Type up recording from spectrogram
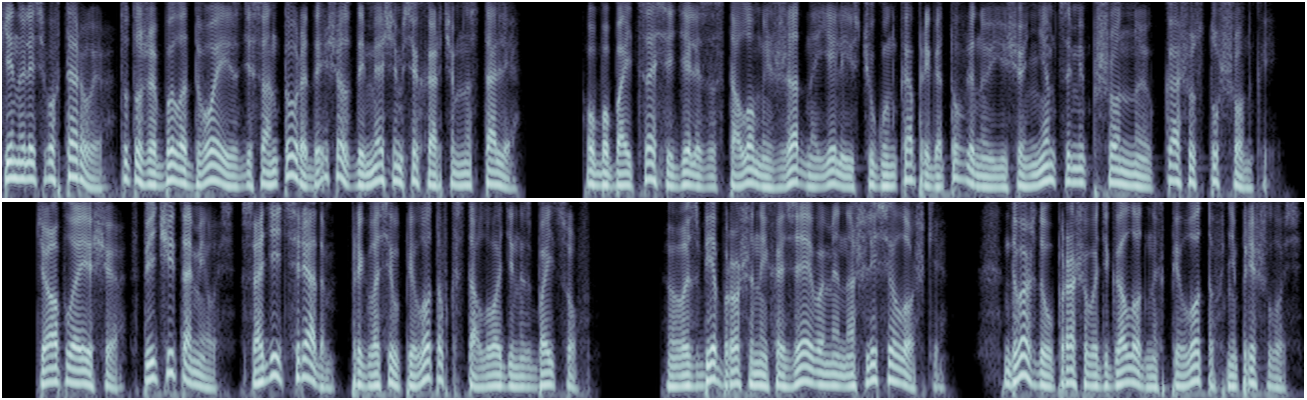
Кинулись во вторую. Тут уже было двое из десантуры, да еще с дымящимся харчем на столе. Оба бойца сидели за столом и жадно ели из чугунка приготовленную еще немцами пшенную кашу с тушенкой. «Тёплая еще, в печи томилась. Садитесь рядом», — пригласил пилотов к столу один из бойцов. В избе, брошенной хозяевами, нашлись и ложки. Дважды упрашивать голодных пилотов не пришлось.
